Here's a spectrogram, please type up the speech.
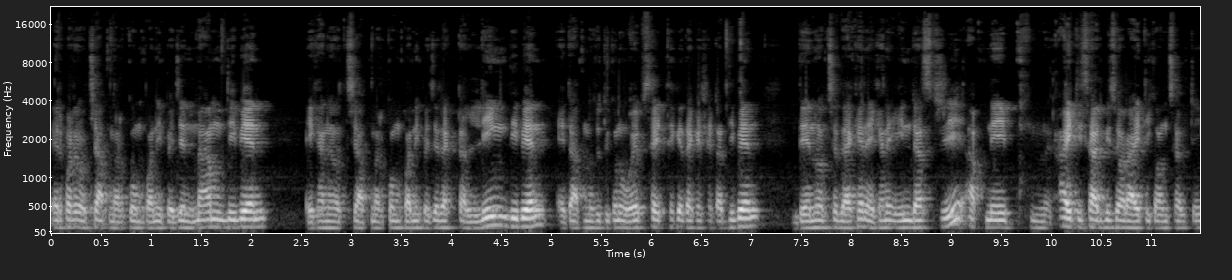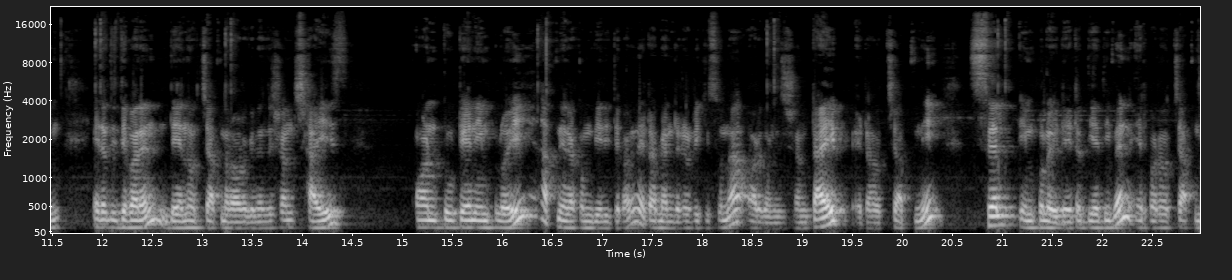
এরপরে হচ্ছে আপনার কোম্পানি পেজের নাম দিবেন, এখানে হচ্ছে আপনার কোম্পানি পেজের একটা লিঙ্ক দিবেন, এটা আপনার যদি কোনো ওয়েবসাইট থেকে থাকে সেটা দিবেন দেন হচ্ছে দেখেন এখানে ইন্ডাস্ট্রি আপনি আইটি সার্ভিস আর আইটি কনসাল্টিং এটা দিতে পারেন দেন হচ্ছে আপনার organisation size one two ten employee আপনি এরকম দিয়ে দিতে পারেন। এটা ম্যান্ডেটরি কিছু না অর্গানাইজেশন টাইপ এটা হচ্ছে আপনি সেলফ এমপ্লয়েড এটা দিয়ে দিবেন। এরপর হচ্ছে আপনি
